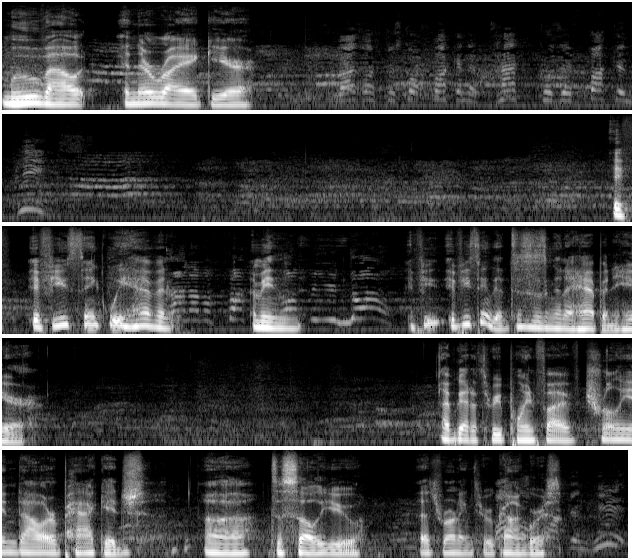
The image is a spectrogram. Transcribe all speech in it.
move out in their riot gear. Wildlife just got fucking attacked because they're fucking pigs. If if you think we haven't Can't have a fucking I mean coffee, you dog. if you if you think that this isn't going to happen here. I've got a 3.5 trillion dollar package uh, to sell you that's running through Congress. fucking hit.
